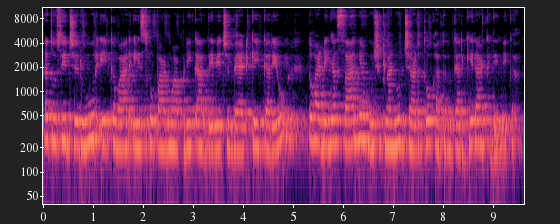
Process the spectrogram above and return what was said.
ਤਾਂ ਤੁਸੀਂ ਜ਼ਰੂਰ ਇੱਕ ਵਾਰ ਇਸ ਉਪਾਅ ਨੂੰ ਆਪਣੇ ਘਰ ਦੇ ਵਿੱਚ ਬੈਠ ਕੇ ਕਰਿਓ। ਤੁਹਾਡੀਆਂ ਸਾਰੀਆਂ ਮੁਸ਼ਕਲਾਂ ਨੂੰ ਜੜ ਤੋਂ ਖਤਮ ਕਰਕੇ ਰੱਖ ਦੇਵੇਗਾ।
